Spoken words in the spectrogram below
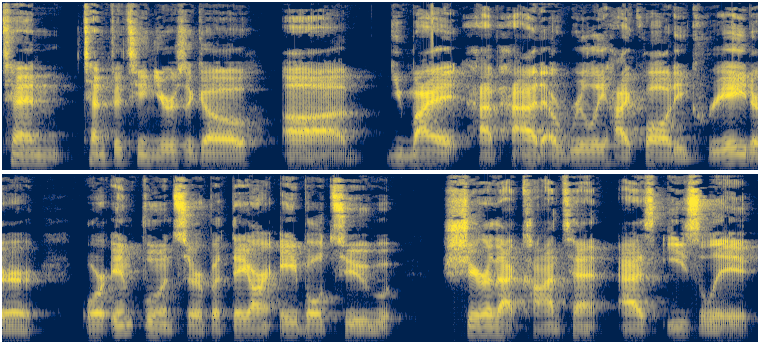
10, 10 15 years ago, uh, you might have had a really high quality creator or influencer, but they aren't able to share that content as easily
